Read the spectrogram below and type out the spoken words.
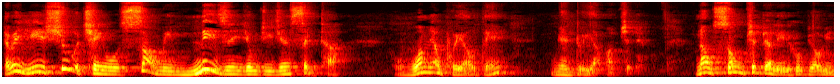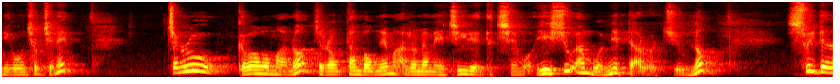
ဒါပေမဲ့ယေရှုအချိန်ကိုစောင့်ပြီးနေ့စဉ်ယုံကြည်ခြင်းစိတ်ထားဝမ်းမြောက်ဖွယ်ရောက်တဲ့မြင်တွေ့ရမှာဖြစ်တယ်နောက်ဆုံးဖြစ်ပျက်လေးတစ်ခုပြောပြီးနေကုန်ချုပ်ခြင်းနဲ့ ကျွန်တော်တို့ကမ္ဘာပေါ်မှာเนาะကျွန်တော်တန်ပုံထဲမှာအလွန်နာမည်ကြီးတဲ့သခြင်းပေါ့ယေရှုအံ့ဘွယ်မြတ်တာတော်ကျူเนาะ sweeter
